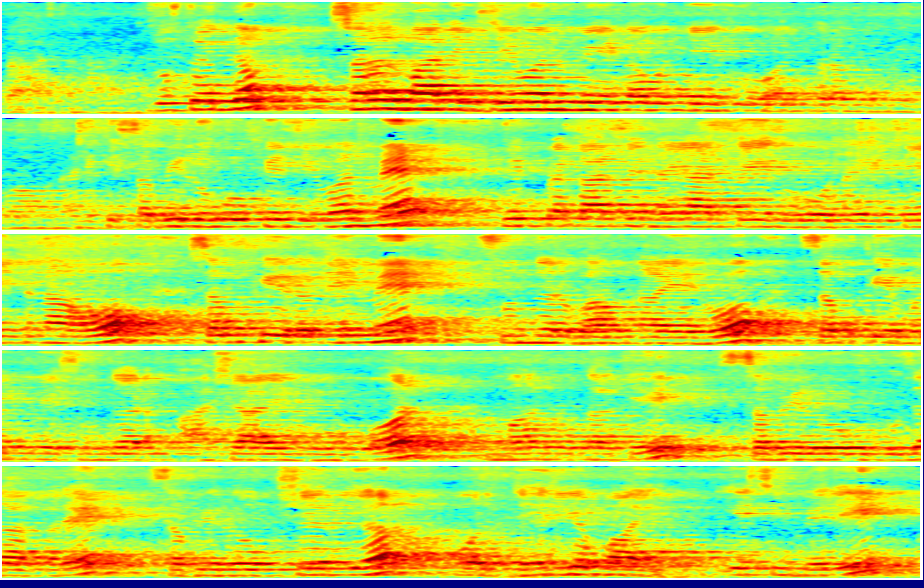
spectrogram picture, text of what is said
प्रार्थना। है दोस्तों, एकदम सरल बात, एक जीवन में नव तेज हो अंतरंग यानी कि सभी लोगों के जीवन में एक प्रकार से नया तेज हो, नई चेतना हो, सबके हृदय में सुंदर भावनाएँ हो, सबके मन में सुंदर आशाएँ हो और मानवता के सभी लोग पूजा करें, सभी लोग शौर्य और धैर्य पाए। ऐसी मेरी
